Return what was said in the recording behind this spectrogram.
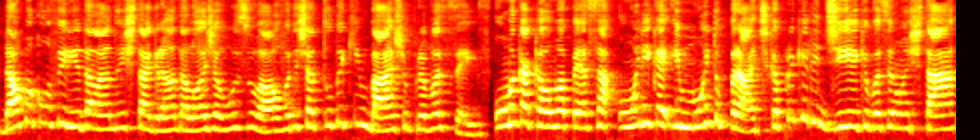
dar uma conferida lá no Instagram da loja Usual. Vou deixar tudo aqui embaixo para vocês. O macacão é uma peça única e muito prática para aquele dia que você não está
